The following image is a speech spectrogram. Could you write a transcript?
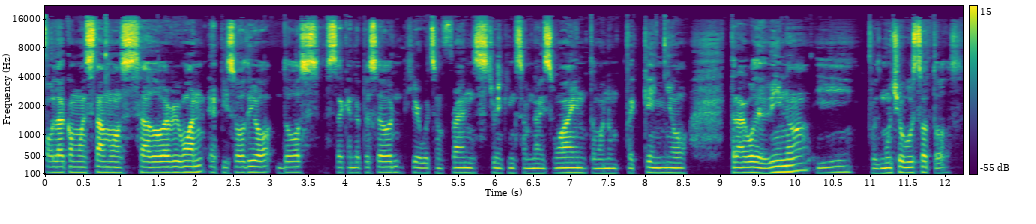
Hola, ¿cómo estamos? Hello, everyone. Episodio dos, second episode. Here with some friends, drinking some nice wine, tomando un pequeño trago de vino y pues mucho gusto a todos.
